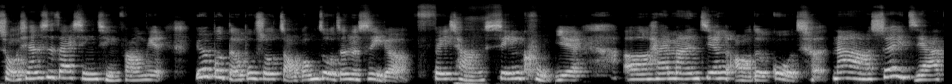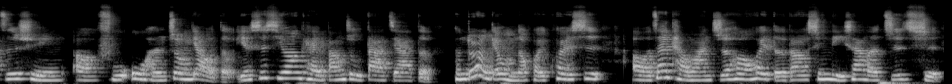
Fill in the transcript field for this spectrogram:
首先是在心情方面，因为不得不说，找工作真的是一个非常辛苦也呃还蛮煎熬的过程。那所以职涯咨询呃服务很重要的，也是希望可以帮助大家的。很多人给我们的回馈是，呃，在谈完之后会得到心理上的支持，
